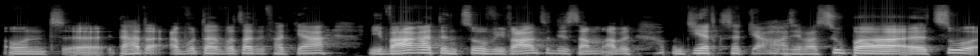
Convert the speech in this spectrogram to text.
Und äh, da hat er, wurde, da wurde halt gefragt, ja, wie war er denn so, wie waren so die Zusammenarbeit? Und die hat gesagt, ja, der war super, äh, so,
